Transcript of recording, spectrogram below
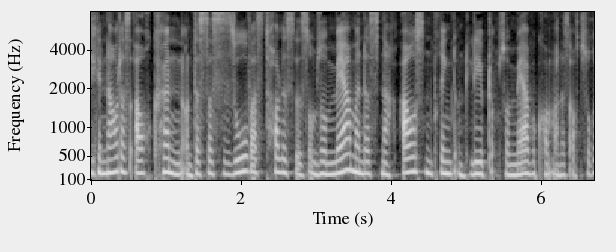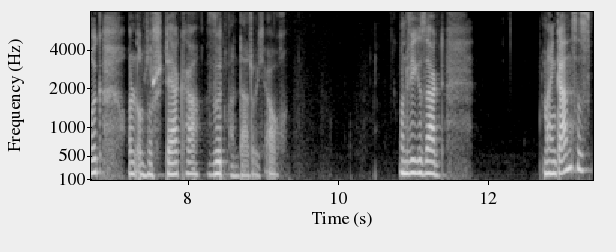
die genau das auch können und dass das so was Tolles ist. Umso mehr man das nach außen bringt und lebt, umso mehr bekommt man das auch zurück und umso stärker wird man dadurch auch. Und wie gesagt, mein ganzes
